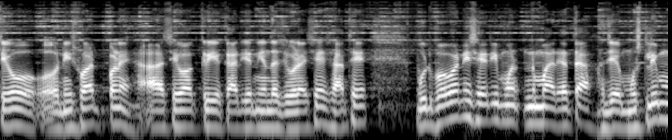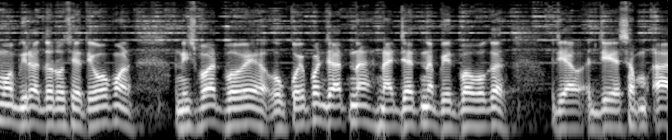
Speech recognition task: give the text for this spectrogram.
તેઓ નિસ્વાર્થપણે આ સેવાક્રિય કાર્યની અંદર જોડાય છે. સાથે બુટ ભવાની શેરીમાં રહેતા જે મુસ્લિમ બિરાદરો છે, તેઓ પણ નિસ્વાર્થ ભાવે. કોઈ પણ જાતના, નાત જાતના ભેદભાવ વગર જે જે આ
